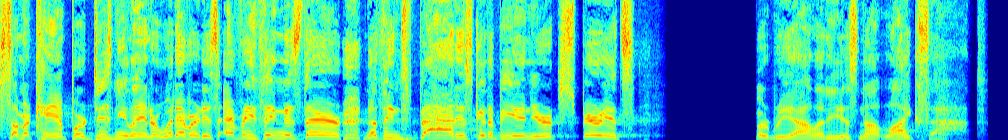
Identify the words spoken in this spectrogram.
summer camp or Disneyland or whatever it is. Everything is there. Nothing's bad is going to be in your experience. But reality is not like that.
